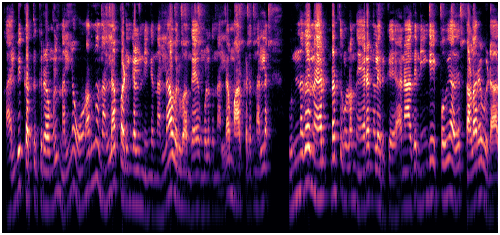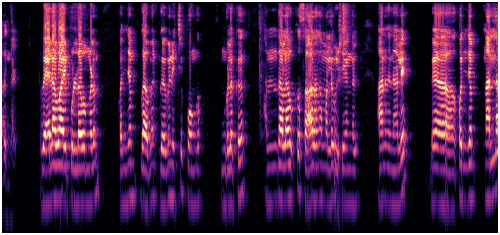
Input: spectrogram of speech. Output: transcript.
கல்வி கற்றுக்கிறவங்க நல்லா உணர்ந்து நல்லா படிங்கள். நீங்கள் நல்லா வருவாங்க. உங்களுக்கு நல்ல மார்க் எடுத்து நல்ல உன்னத நேரத்துக்குள்ள நேரங்கள் இருக்குது ஆனால் அது நீங்கள் இப்போவே அதை தளர விடாதுங்கள். வேலை வாய்ப்புள்ளவங்களும் கொஞ்சம் கவனி கவனித்து போங்க. உங்களுக்கு அந்த அளவுக்கு சாதகமல்ல விஷயங்கள். ஆனதுனாலே கொஞ்சம் நல்லா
